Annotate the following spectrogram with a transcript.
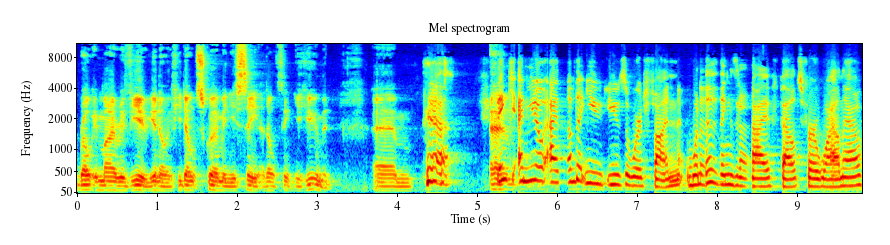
wrote in my review, you know, if you don't squirm in your seat, I don't think you're human. Um, yeah. Um, Thank you. And you know, I love that you use the word fun. One of the things that I've felt for a while now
